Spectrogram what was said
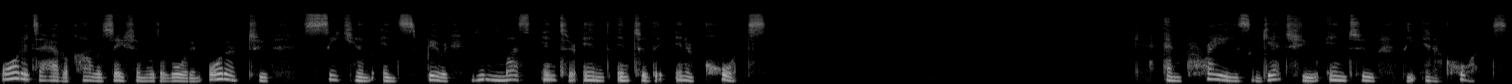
order to have a conversation with the Lord, in order to seek him in spirit, you must enter in, into the inner courts And praise gets you into the inner courts.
